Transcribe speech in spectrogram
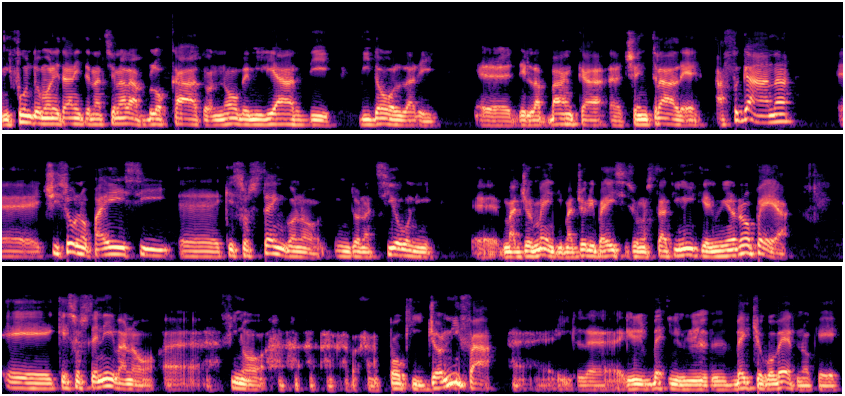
il Fondo Monetario Internazionale ha bloccato 9 miliardi di dollari eh, della banca eh, centrale afghana, eh, ci sono paesi eh, che sostengono in donazioni maggiormente, i maggiori paesi sono Stati Uniti e l'Unione Europea, eh, che sostenevano eh, fino a, a, pochi giorni fa eh, il, il, il, vecchio governo che,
